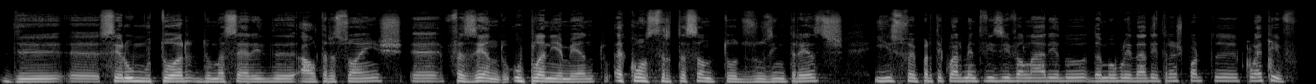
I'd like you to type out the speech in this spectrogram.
de uh, ser o motor de uma série de alterações, uh, fazendo o planeamento, a concertação de todos os interesses, e isso foi particularmente visível na área do, da mobilidade e transporte coletivo.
